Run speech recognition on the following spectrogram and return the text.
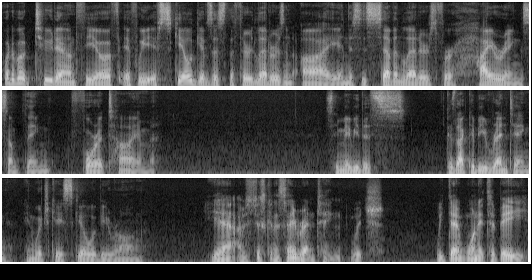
what about two down, Theo? If if we if skill gives us the third letter is an I, and this is seven letters for hiring something for a time. See, maybe this, because that could be renting, in which case skill would be wrong. Yeah, I was just going to say renting, which we don't want it to be.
